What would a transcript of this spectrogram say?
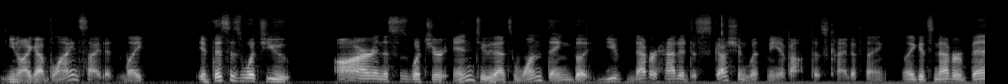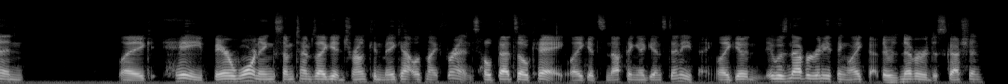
you know, I got blindsided. Like, if this is what you are and this is what you're into, that's one thing, but you've never had a discussion with me about this kind of thing. Like it's never been like, hey, fair warning, sometimes I get drunk and make out with my friends. Hope that's okay. Like it's nothing against anything. Like it it was never anything like that. There was never a discussion.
